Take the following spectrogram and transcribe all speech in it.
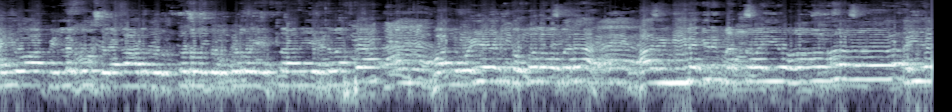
అయ్యో ఆ పిల్లకు పిల్లగాడు దొరుకుతాడో దొరకడో ఎట్లా అని ఏడవంగా వాళ్ళు పోయేడు తొమ్మ లోపల అది నీలగిరి పట్టం అయ్యో. అయ్యా.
